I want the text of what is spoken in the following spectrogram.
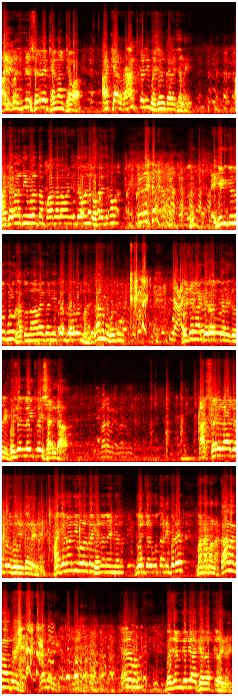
आणि भजने सगळे ठेना ठेवा. अख्या रात कधी भजन करायचं नाही. रात एवढा पाक आला आणि देवाने झोपायचं का? दीड किलो गुळ खातो नालायक आणि एकच गवळण म्हणतो का मग होतो भजन अख्या रात करायचं नाही भजन लईत लई साडे दहा आज साडे दहाच्या पुढे भजन करायचं नाही. हा घेणार तर घेणं नाही. दोन चार उताने पडेल. म्हणा म्हणा का लागा भजन कधी अखेरात करायचं नाही.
